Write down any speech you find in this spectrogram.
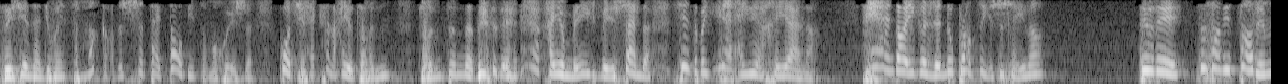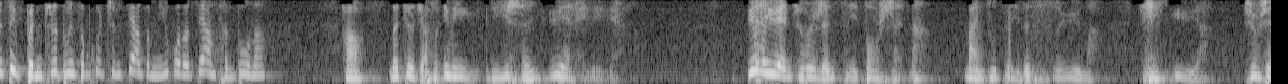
所以现在就会怎么搞的世代到底怎么回事？过去还看到还有纯纯真的，对不对？还有美美善的，现在怎么越来越黑暗了？黑暗到一个人都不知道自己是谁呢？对不对？这上帝造人们最本质的东西，怎么会成这样子迷惑到这样程度呢？好，那就讲说，因为离神越来越远了越来越远就是人自己造神呐。满足自己的私欲嘛，情欲啊，是不是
